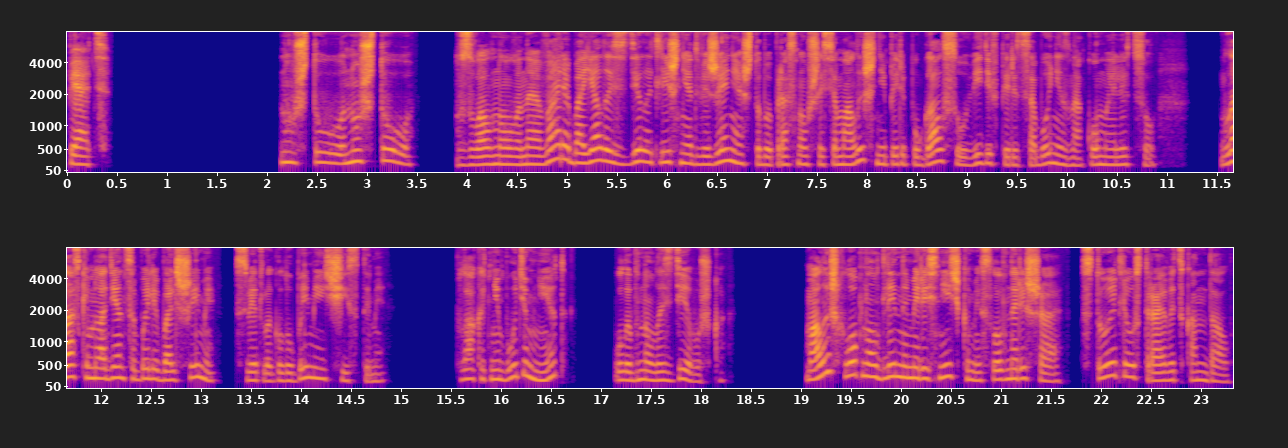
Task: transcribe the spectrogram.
Пять. «Ну что, ну что?» Взволнованная Варя боялась сделать лишнее движение, чтобы проснувшийся малыш не перепугался, увидев перед собой незнакомое лицо. Глазки младенца были большими, светло-голубыми и чистыми. «Плакать не будем, нет?» — улыбнулась девушка. Малыш хлопнул длинными ресничками, словно решая, стоит ли устраивать скандал.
